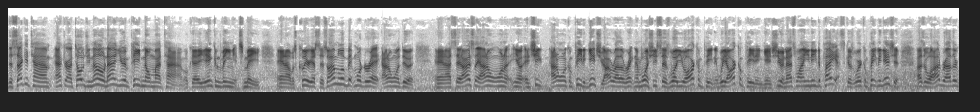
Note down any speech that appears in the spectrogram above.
the second time, after I told you no, now you're impeding on my time, okay? You inconvenience me. And I was clear yesterday, so I'm a little bit more direct. I don't want to do it. And I said, honestly, I don't want to, you know, and she, I don't want to compete against you. I'd rather rank number one. She says, well, you are competing. We are competing against you, and that's why you need to pay us, because we're competing against you. I said, well, I'd rather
